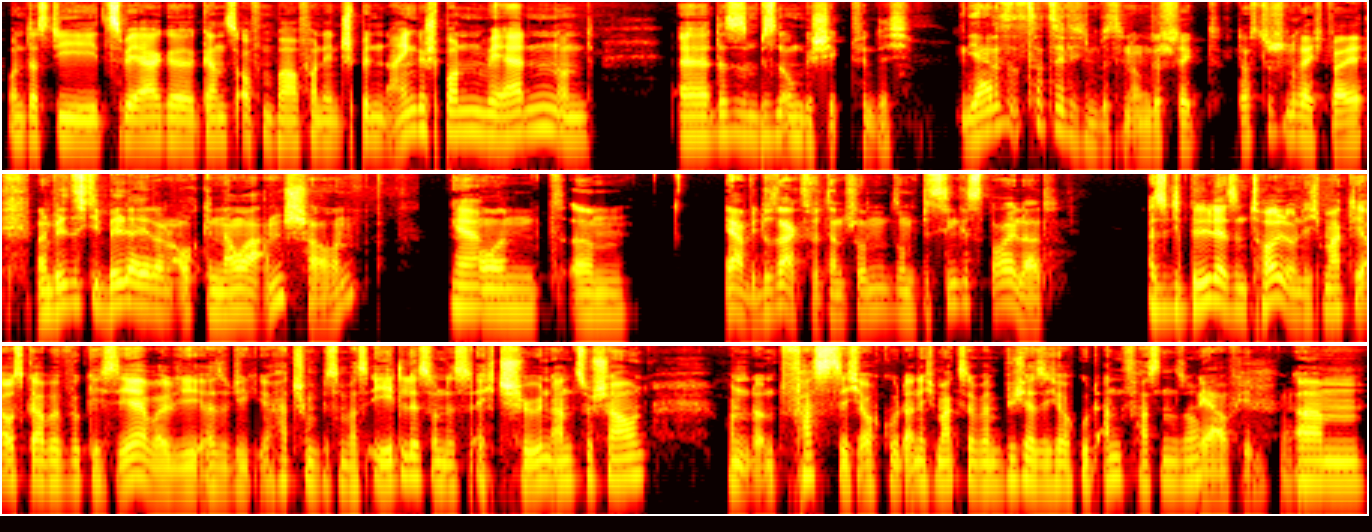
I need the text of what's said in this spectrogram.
und dass die Zwerge ganz offenbar von den Spinnen eingesponnen werden und äh, das ist ein bisschen ungeschickt, finde ich. Ja, das ist tatsächlich ein bisschen ungeschickt. Da hast du schon recht, weil man will sich die Bilder ja dann auch genauer anschauen. Ja. Und ähm, ja, wie du sagst, wird dann schon so ein bisschen gespoilert. Also die Bilder sind toll und ich mag die Ausgabe wirklich sehr, weil die, also die hat schon ein bisschen was Edles und ist echt schön anzuschauen und, und fasst sich auch gut an. Ich mag es ja, wenn Bücher sich auch gut anfassen so. Ja, auf jeden Fall. Ähm,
